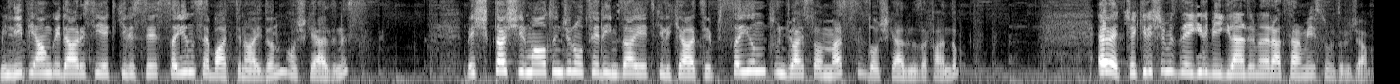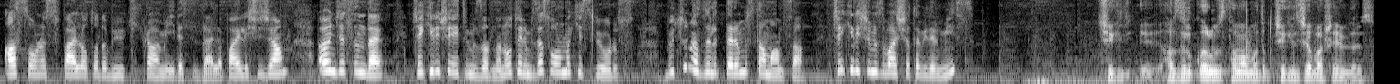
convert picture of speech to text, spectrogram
Milli Piyango İdaresi yetkilisi Sayın Sebahattin Aydın, hoş geldiniz. Beşiktaş 26. Noteri imza yetkili katip Sayın Tuncay Sönmez, siz de hoş geldiniz efendim. Evet, çekilişimizle ilgili bilgilendirmeler aktarmayı sürdüreceğim. Az sonra Süper Loto'da büyük ikramiyeyi de sizlerle paylaşacağım. Öncesinde çekiliş heyetimiz adına noterimize sormak istiyoruz. Bütün hazırlıklarımız tamamsa çekilişimizi başlatabilir miyiz? Çekil- e, hazırlıklarımızı tamamladık. Çekilişe başlayabiliriz.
